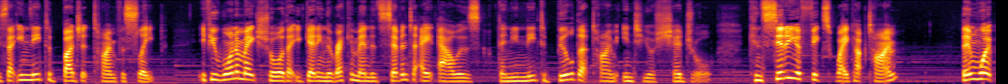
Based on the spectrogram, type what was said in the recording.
is that you need to budget time for sleep. If you want to make sure that you're getting the recommended seven to eight hours, then you need to build that time into your schedule. Consider your fixed wake up time, then work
